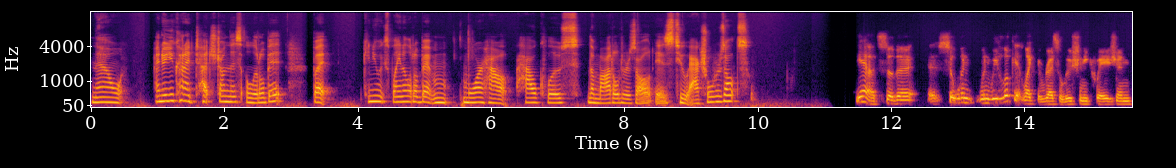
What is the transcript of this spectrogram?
Now, I know you kind of touched on this a little bit, but can you explain a little bit m- more how how close the modeled result is to actual results? Yeah, so the so when when we look at like the resolution equation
